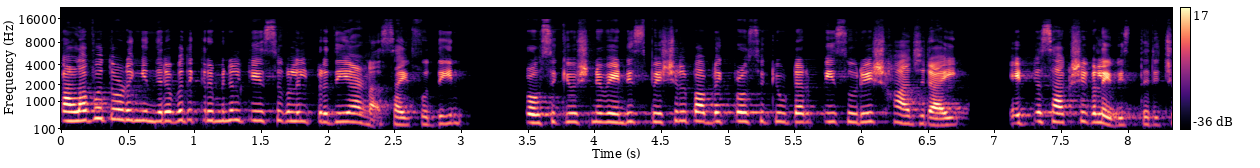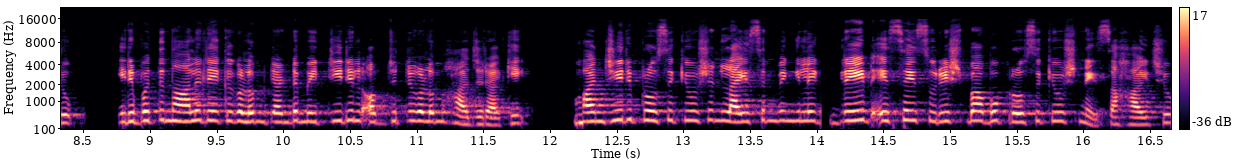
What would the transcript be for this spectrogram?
കളവ് തുടങ്ങി നിരവധി ക്രിമിനൽ കേസുകളിൽ പ്രതിയാണ് സൈഫുദ്ദീൻ. പ്രോസിക്യൂഷനു വേണ്ടി special public prosecutor P Suresh ഹാജരായി. എട്ട് സാക്ഷികളെ വിസ്തരിച്ചു. ഇരുപത്തിനാല് രേഖകളും രണ്ട് മെറ്റീരിയൽ ഒബ്ജക്റ്റുകളും ഹാജരാക്കി. മഞ്ചേരി പ്രോസിക്യൂഷൻ ലൈസൻസ് വിംഗിലെ grade S I Suresh Babu പ്രോസിക്യൂഷനെ സഹായിച്ചു.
